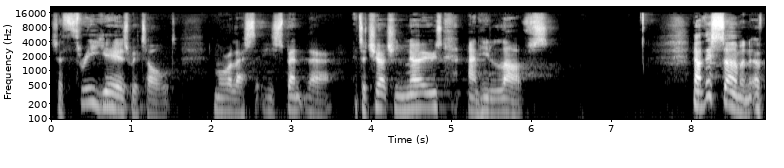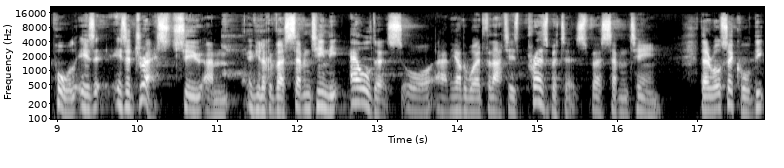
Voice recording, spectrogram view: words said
So, three years, we're told, more or less, that he spent there. It's a church he knows and he loves. Now, this sermon of Paul is, is addressed to, um, if you look at verse 17, the elders, or uh, the other word for that is presbyters, verse 17. They're also called the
